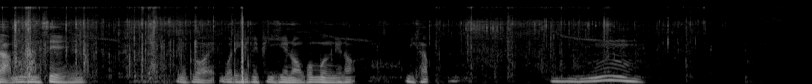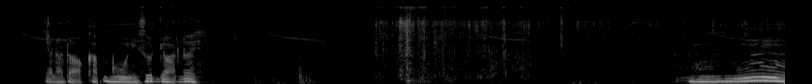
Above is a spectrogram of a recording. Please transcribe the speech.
ตามลงฟังเสียเรียบร้อยบริเวณในพี่เฮียน้องพ่อเมืองนี่เนาะนี่ครับอืมแต่ละดอกครับมูนี่สุดยอดเลยอืม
